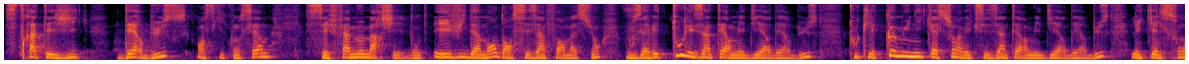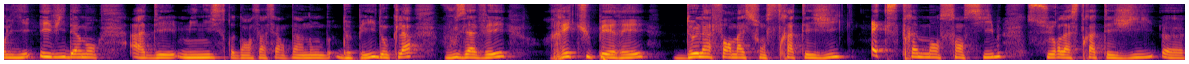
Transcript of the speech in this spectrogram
stratégiques d'Airbus en ce qui concerne ces fameux marchés. Donc évidemment, dans ces informations, vous avez tous les intermédiaires d'Airbus, toutes les communications avec ces intermédiaires d'Airbus, lesquels sont liés évidemment à des ministres dans un certain nombre de pays. Donc là, vous avez récupéré de l'information stratégique extrêmement sensible sur la stratégie euh,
